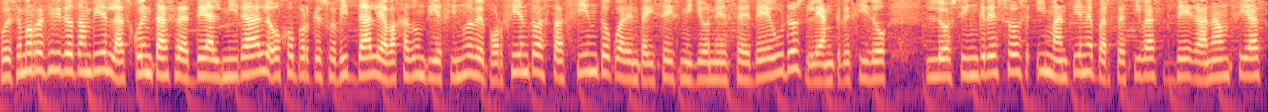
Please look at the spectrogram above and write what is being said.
Pues hemos recibido también las cuentas de Almiral, ojo porque su EBITDA le ha bajado un 19% hasta 146 millones de euros, le han crecido los ingresos y mantiene perspectivas de ganancias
